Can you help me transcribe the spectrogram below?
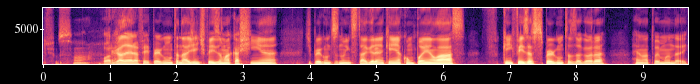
Deixa eu só. A Bora. galera fez pergunta, né? a gente fez uma caixinha de perguntas no Instagram. Quem acompanha lá, quem fez as perguntas agora, Renato vai mandar aí.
